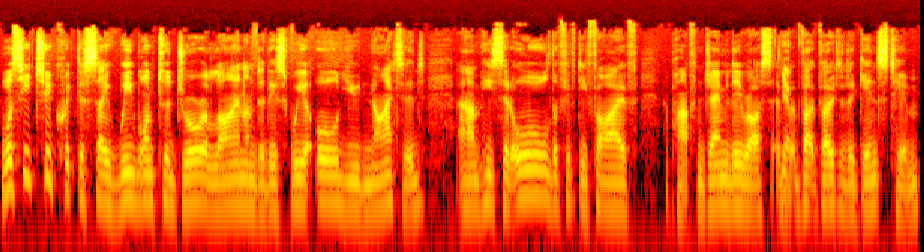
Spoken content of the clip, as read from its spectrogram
Was he too quick to say, we want to draw a line under this, we are all united? Um, he said all the 55, apart from Jami-Lee Ross, Yep. vo- voted against him.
